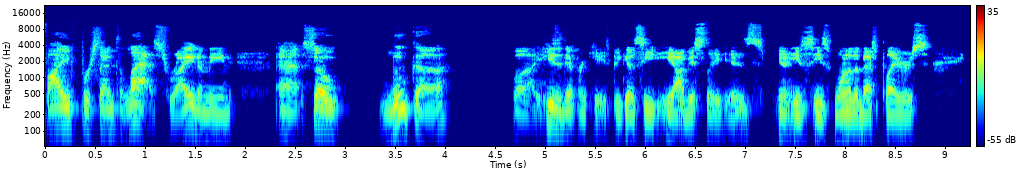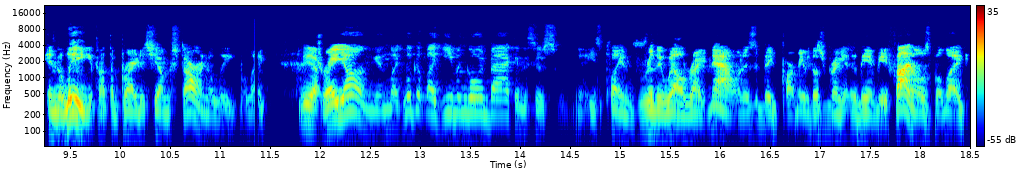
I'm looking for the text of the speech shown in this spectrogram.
5% less, right? I mean, uh, so Luka, well, he's a different case because he, he obviously is, you know, he's, he's one of the best players in the league, if not the brightest young star in the league. But like yeah. Trae Young, and like look at like even going back, and this is he's playing really well right now, and is a big part. Maybe those bring it to the NBA Finals, but like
